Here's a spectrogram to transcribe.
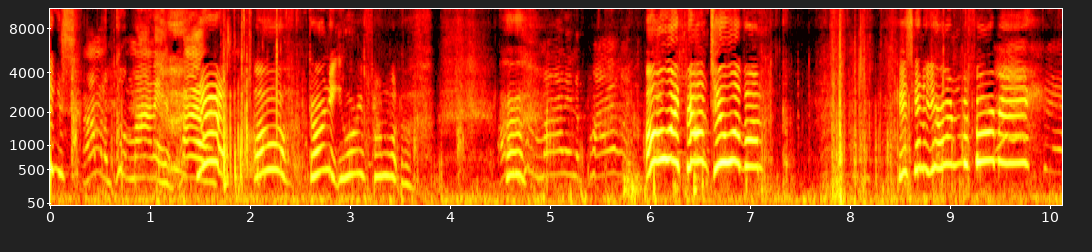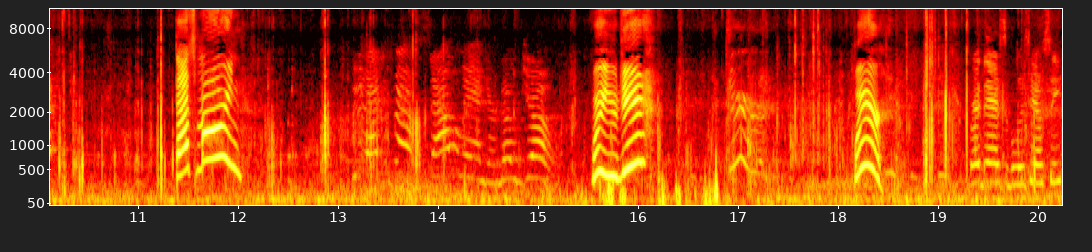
eggs. I'm gonna put mine in a pile. Yeah. Oh, darn it! You already found one. Ugh. I'm gonna put mine in a pile. Oh, I found two of them. Who's gonna do one before me? That's mine. Dude, I just found a salamander, no Wait, you did? Where? Right there, it's a blue tail, see?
